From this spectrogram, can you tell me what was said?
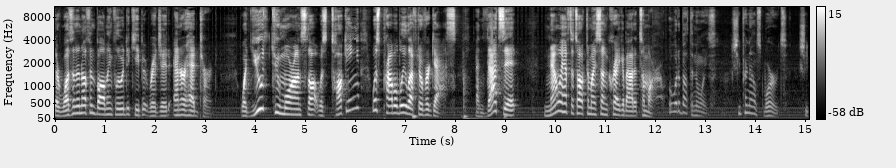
there wasn't enough embalming fluid to keep it rigid, and her head turned. What you two morons thought was talking was probably leftover gas. And that's it. Now I have to talk to my son Craig about it tomorrow. But what about the noise? She pronounced words. She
